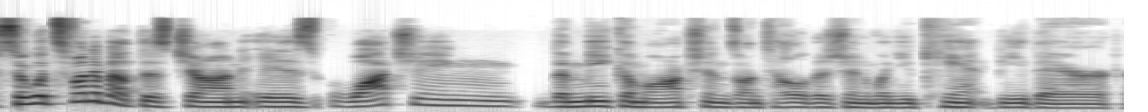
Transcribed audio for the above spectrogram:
so what's fun about this john is watching the mecum auctions on television when you can't be there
